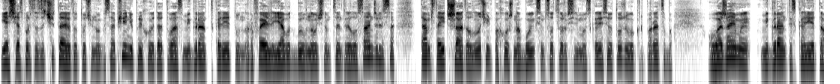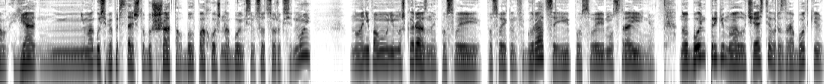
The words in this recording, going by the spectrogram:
Я сейчас просто зачитаю, тут очень много сообщений приходит от вас. Мигрант Каретун, Рафаэль, я вот был в научном центре Лос-Анджелеса, там стоит шаттл, он очень похож на Боинг 747, скорее всего, тоже его корпорация... Уважаемые мигранты из Кореятаун, я не могу себе представить, чтобы шаттл был похож на Боинг 747, но они, по-моему, немножко разные по своей, по своей конфигурации и по своему строению. Но Боинг принимал участие в разработке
